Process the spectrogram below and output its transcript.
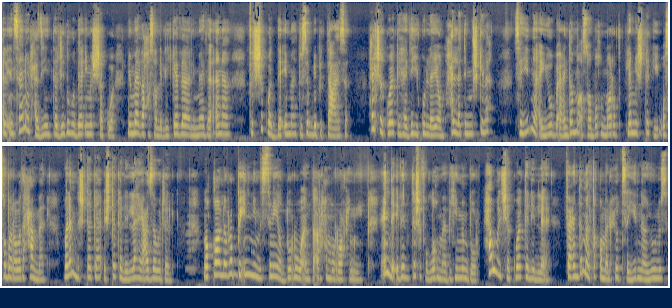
الإنسان الحزين تجده دائم الشكوى. لماذا حصل لي كذا؟ لماذا أنا؟ فالشكوى الدائمة تسبب التعاسة. هل شكواك هذه كل يوم حلت المشكلة؟ سيدنا أيوب عندما أصابه المرض لم يشتكي وصبر وتحمل ولما اشتكى اشتكى لله عز وجل. وقال رب إني مسني الضر وأنت أرحم الراحمين. عندئذ كشف الله ما به من ضر. حول شكواك لله. فعندما التقم الحوت سيدنا يونس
